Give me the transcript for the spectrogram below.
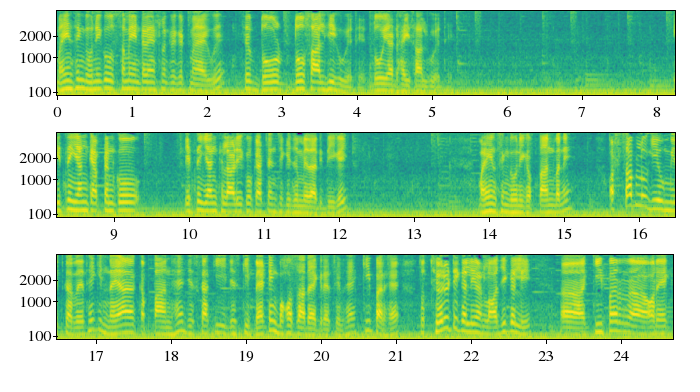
महेंद्र सिंह धोनी को उस समय इंटरनेशनल क्रिकेट में आए हुए सिर्फ़ दो दो साल ही हुए थे, दो या ढाई साल हुए थे। इतने यंग कैप्टन को, इतने यंग खिलाड़ी को कैप्टनसी की ज़िम्मेदारी दी गई। महेंद्र सिंह धोनी कप्तान बने और सब लोग ये उम्मीद कर रहे थे कि नया कप्तान है जिसका की, जिसकी बैटिंग बहुत ज़्यादा एग्रेसिव है कीपर है। तो थियोरिटिकली और लॉजिकली कीपर और एक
